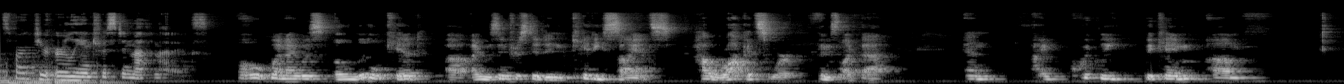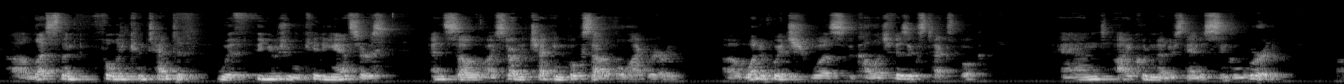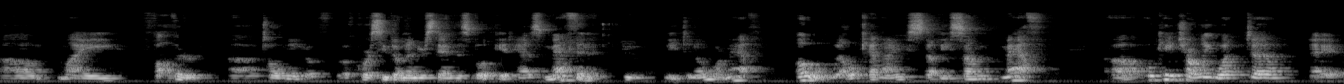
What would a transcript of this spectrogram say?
What sparked your early interest in mathematics? Oh, when I was a little kid, uh, I was interested in kiddie science, how rockets work, things like that. And I quickly became um, uh, less than fully contented with the usual kiddie answers. And so I started checking books out of the library, uh, one of which was the college physics textbook. And I couldn't understand a single word. Uh, my father told me, of, of course, you don't understand this book. It has math in it. You need to know more math. Oh, well, can I study some math? Uh, okay, Charlie, what uh,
